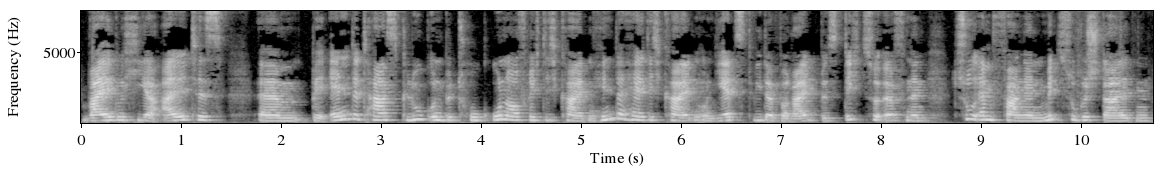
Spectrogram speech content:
weil du hier Altes ähm, beendet hast, Lug und Betrug, Unaufrichtigkeiten, Hinterhältigkeiten und jetzt wieder bereit bist, dich zu öffnen, zu empfangen, mitzugestalten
